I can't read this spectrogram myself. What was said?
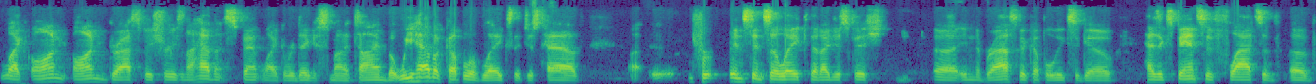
like on on grass fisheries, and I haven't spent like a ridiculous amount of time, but we have a couple of lakes that just have, uh, for instance, a lake that I just fished uh, in Nebraska a couple weeks ago has expansive flats of, of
